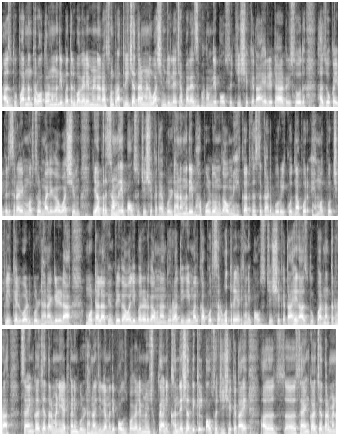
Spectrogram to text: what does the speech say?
आज दुपारनंतर वातावरणामध्ये बदल बघायला मिळणार असून रात्रीच्या दरम्यान वाशिम जिल्ह्याच्या बऱ्याच भागामध्ये पावसाची शक्यता आहे. रेठाड रिसोद हा जो काही परिसर आहे मरसोड मालेगाव वाशिम या परिसरामध्ये पावसाची शक्यता आहे. बुलढाणामध्ये भापूर डोनगाव मेहकर तसंच घाटबोरी कुदनापूर अहमदपूर चिखली केलवड बुलढाणा गिरडा मोठाला पिंपरीगाव गावात बरडगाव नांदुरा दिघी मलकापूर सर्वत्र या ठिकाणी पावसाची शक्यता आहे. आज दुपारनंतर रा सायंकाळच्या दरम्यान या ठिकाणी बुलढाणा जिल्ह्यामध्ये पाऊस बघायला मिळू शकतो आणि खानदेशात देखील पावसाची शक्यता आहे. सायंकाळच्या दरम्यान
